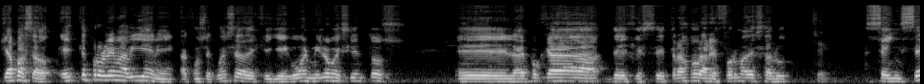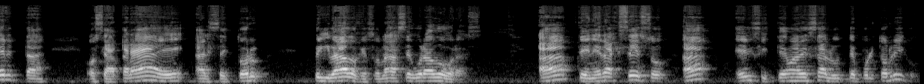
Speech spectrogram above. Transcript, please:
¿Qué ha pasado? Este problema viene a consecuencia de que llegó en 1900, eh, la época de que se trajo la reforma de salud, se inserta o se atrae al sector privado, que son las aseguradoras, a tener acceso a el sistema de salud de Puerto Rico.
